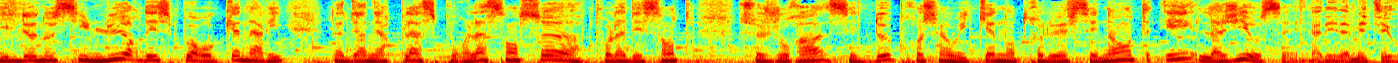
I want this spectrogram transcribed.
Il donne aussi une lueur d'espoir aux Canaries. La dernière place pour l'ascenseur pour la descente se jouera ces deux prochains week-ends entre le FC Nantes et la JOC. Allez, la météo.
